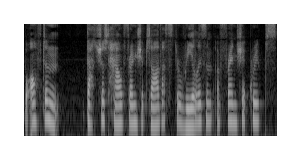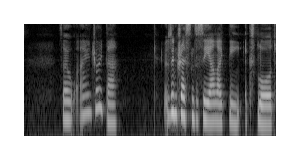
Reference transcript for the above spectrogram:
But often that's just how friendships are. That's the realism of friendship groups. So I enjoyed that. It was interesting to see how like the explored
